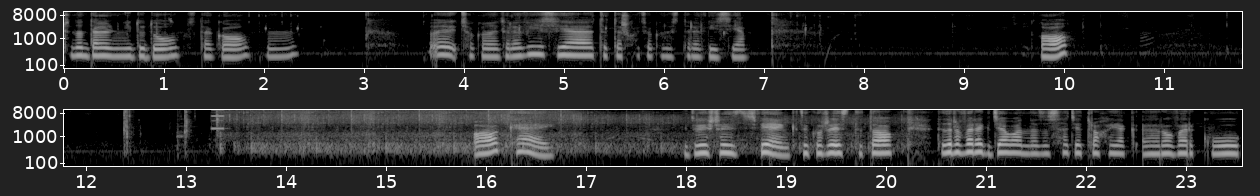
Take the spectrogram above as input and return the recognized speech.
Czy nadal nie dudu z tego? Hmm. Idź telewizję. Ty też chodź oglądać telewizję. O! Okej. Okay. I tu jeszcze jest dźwięk, tylko że jest to... Ten rowerek działa na zasadzie trochę jak e, rowerku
